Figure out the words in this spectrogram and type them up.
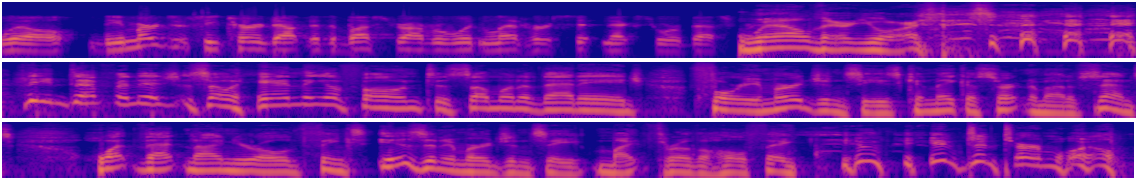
Well, the emergency turned out that the bus driver wouldn't let her sit next to her best friend. Well, there you are. the definition. So, handing a phone to someone of that age for emergencies can make a certain amount of sense. What that nine year old thinks is an emergency might throw the whole thing into turmoil.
